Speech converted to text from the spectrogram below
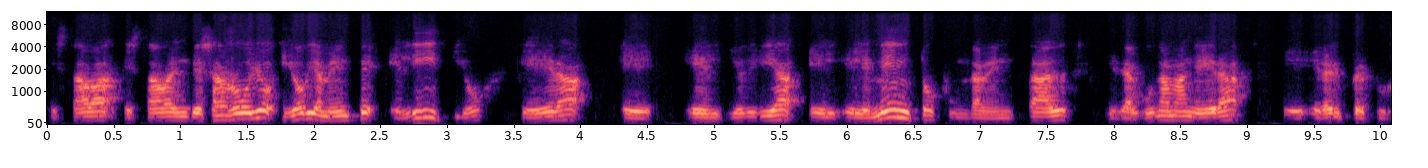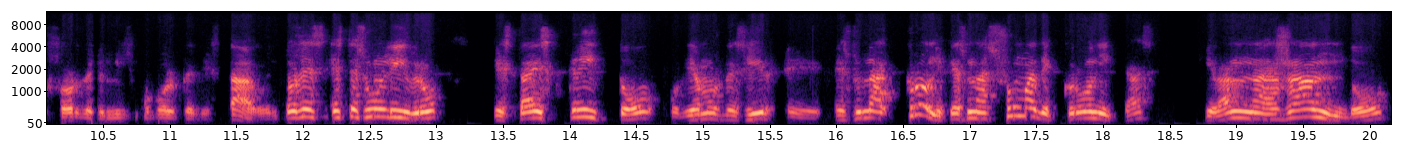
estaba, estaba en desarrollo, y obviamente el litio, que era, eh, el, yo diría, el elemento fundamental y de alguna manera eh, era el precursor del mismo golpe de Estado. Entonces, este es un libro que está escrito, podríamos decir, eh, es una crónica, es una suma de crónicas que van narrando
